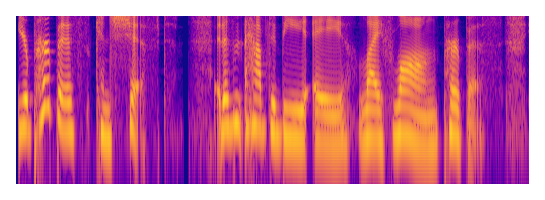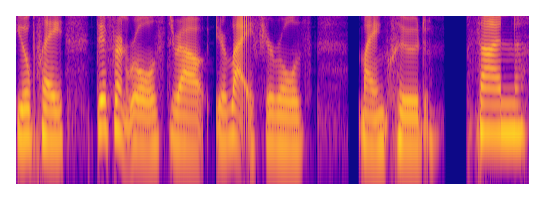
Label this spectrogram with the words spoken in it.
your purpose can shift. It doesn't have to be a lifelong purpose. You'll play different roles throughout your life. Your roles might include son,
